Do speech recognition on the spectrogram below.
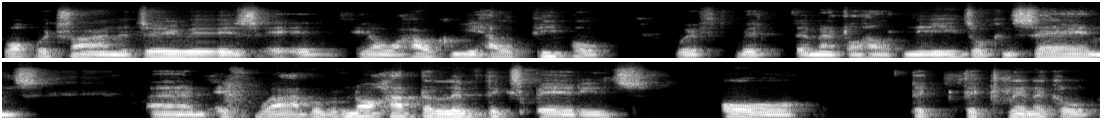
what we're trying to do is, it, you know, how can we help people with, with their mental health needs or concerns um, if we have, we've not had the lived experience or the, the clinical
